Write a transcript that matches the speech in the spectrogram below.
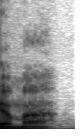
Itapema.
